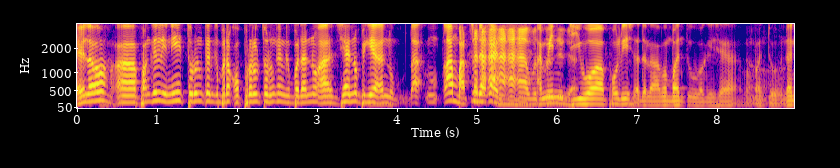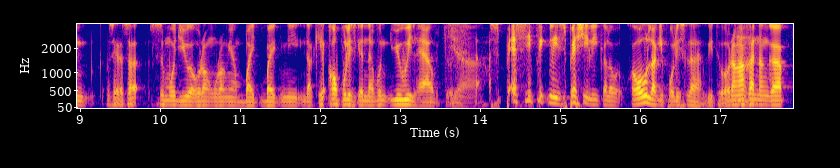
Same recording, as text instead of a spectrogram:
Hello, uh, panggil ini, turunkan kepada kopral, turunkan kepada anu. Uh, saya anu pergi anu. Ah, lambat sudah kan. I mean, juga. jiwa polis adalah membantu bagi saya, membantu. Dan saya rasa semua jiwa orang-orang yang baik-baik ni, nak kira kau polis kena pun, you will help. Ya. Specifically, especially kalau kau lagi polis lah, gitu. Orang akan anggap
